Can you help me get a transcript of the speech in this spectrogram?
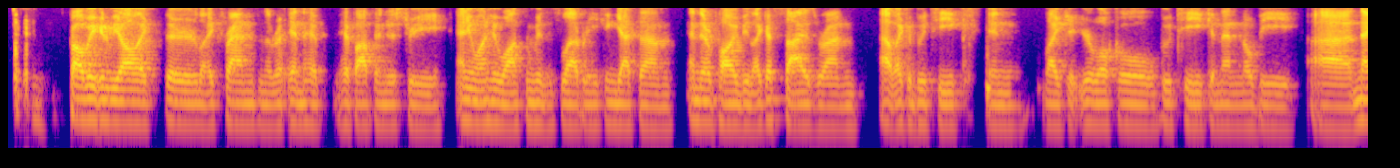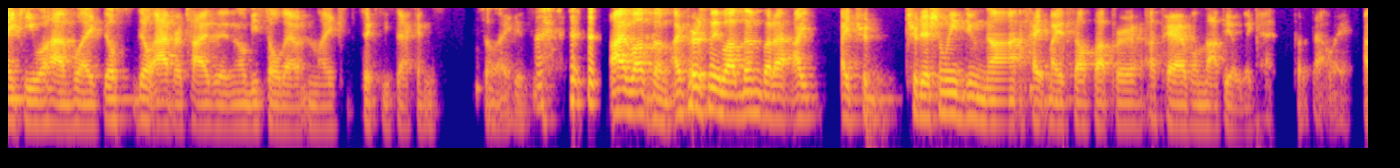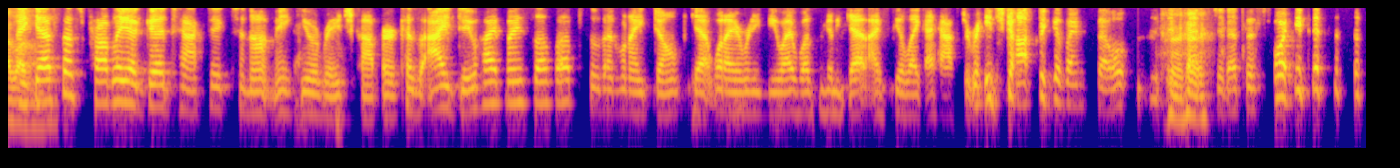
Probably gonna be all like their like friends in the in the hip hip hop industry. Anyone who wants them who's a celebrity can get them, and there'll probably be like a size run at like a boutique in like at your local boutique, and then it'll be uh Nike will have like they'll they'll advertise it and it'll be sold out in like 60 seconds. So like it's I love them. I personally love them, but I I, I tra- traditionally do not hype myself up for a pair I will not be able to get. Put it that way. I love I them. guess that's probably a good tactic to not make you a rage copper because I do hype myself up. So then when I don't get what I already knew I wasn't going to get, I feel like I have to rage cop because I'm so invested at this point.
